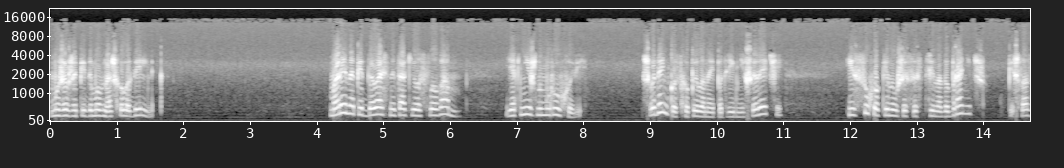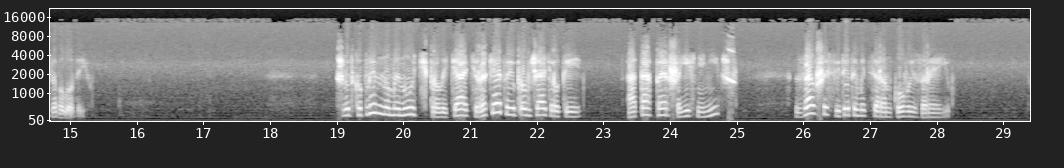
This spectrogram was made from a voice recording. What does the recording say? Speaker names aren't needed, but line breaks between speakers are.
Може, вже підемо в наш холодильник? Марина піддалась не так його словам, як ніжному рухові. Швиденько схопила найпотрібніші речі і, сухо кинувши сестрі на добраніч, пішла за володею. Швидкоплинно минуть, пролетять, ракетою промчать роки, а та перша їхня ніч завжди світитиметься ранковою зорею.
